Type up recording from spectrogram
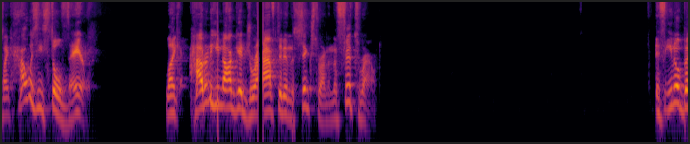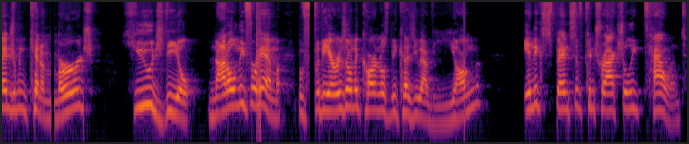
like, how is he still there? Like, how did he not get drafted in the sixth round, in the fifth round? if Eno Benjamin can emerge, huge deal, not only for him, but for the Arizona Cardinals because you have young, inexpensive, contractually talent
